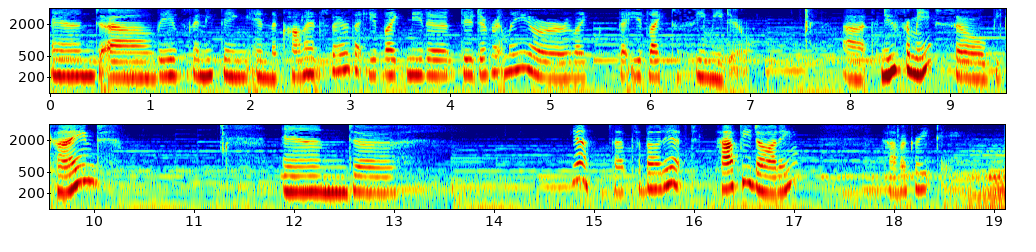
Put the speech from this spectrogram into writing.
and uh, leave anything in the comments there that you'd like me to do differently or like that you'd like to see me do. Uh, it's new for me, so be kind. And uh, yeah, that's about it. Happy dotting. Have a great day.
